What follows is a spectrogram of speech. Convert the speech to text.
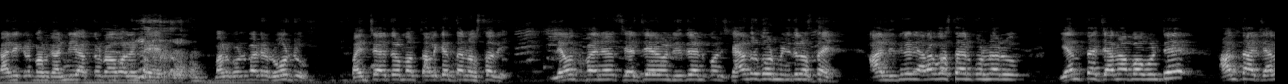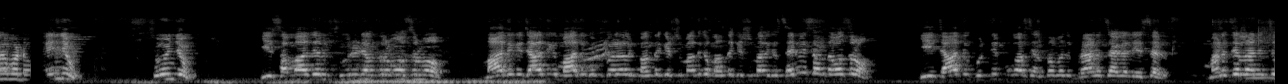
కానీ ఇక్కడ మనకు అన్ని అక్కడ రావాలంటే మనకు ఉండబట్టే రోడ్డు పంచాయతీలో మన తలకెంత వస్తుంది లెవెంత్ ఫైనాన్స్ ఎస్జేఎం నిధులు అనుకోని కేంద్ర గవర్నమెంట్ నిధులు వస్తాయి. ఆ నిధులను ఎలాగొస్తాయి అనుకుంటున్నారు? ఎంత జనాభా ఉంటే అంత జనాభా సైన్యం శూన్యం. ఈ సమాజం సూర్యుడు ఎంత అవసరమో మాదిక జాతికి మాదిక ఉపకులాలకు మందకృష్ణ మాదిక మందకృష్ణ మాదిక సర్వీస్ అంత అవసరం. ఈ జాతి గుర్తింపు కోసం ఎంతో మంది ప్రాణత్యాగాలు చేశారు. మన జిల్లా నుంచి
